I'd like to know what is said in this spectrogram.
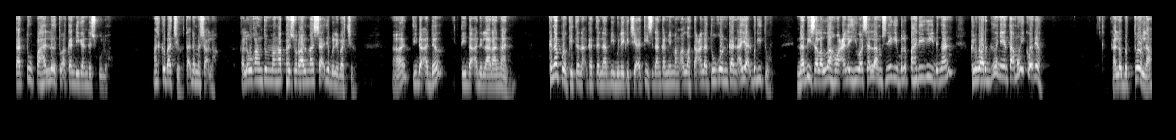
Satu pahala tu akan diganda sepuluh. Maka baca, tak ada masalah. Kalau orang tu memang hafal surah Al-Masad je boleh baca. Ha? Tidak ada tidak ada larangan Kenapa kita nak kata Nabi boleh kecil hati sedangkan memang Allah Taala turunkan ayat begitu? Nabi sallallahu alaihi wasallam sendiri berlepas diri dengan keluarganya yang tak mau ikut dia. Kalau betul lah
